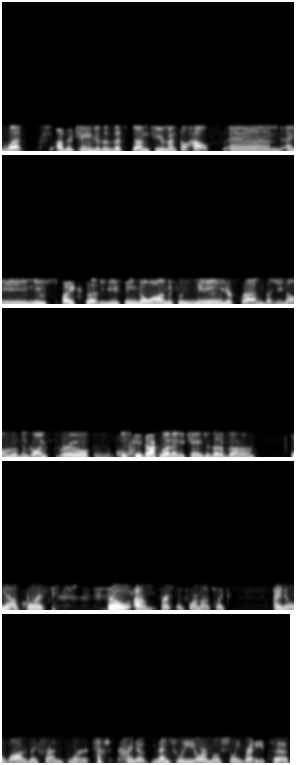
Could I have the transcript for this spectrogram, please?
what other changes has this done to your mental health? And any new spikes that you've seen go on between you, your friends that you know who have been going through? Just can you talk about any changes that have gone on? Yeah, of course. So, um, first and foremost, like I know a lot of my friends weren't kind of mentally or emotionally ready to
